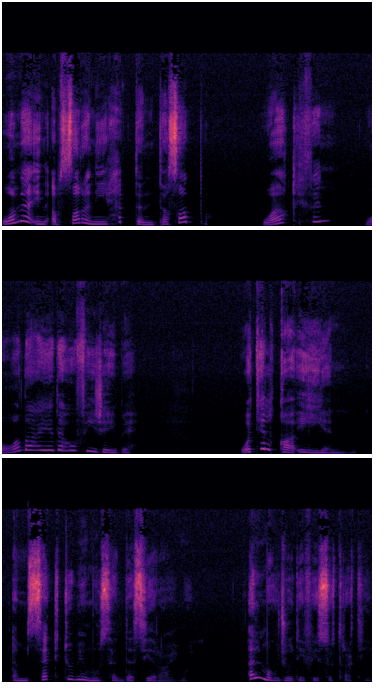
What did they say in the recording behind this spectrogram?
وما إن أبصرني حتى انتصب واقفا ووضع يده في جيبه وتلقائيا أمسكت بمسدس رايمون الموجود في سترتي.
